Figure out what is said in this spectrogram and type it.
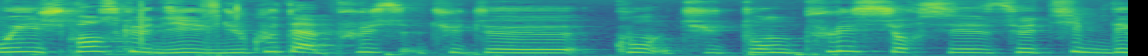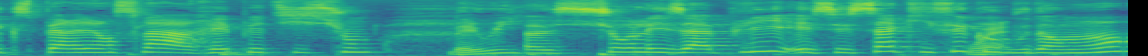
Oui, je pense que du, coup, as plus, tu, te, tu tombes plus sur ce, ce type d'expérience-là à répétition ben oui. euh, sur les applis et c'est ça qui fait qu'au Ouais. bout d'un moment,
